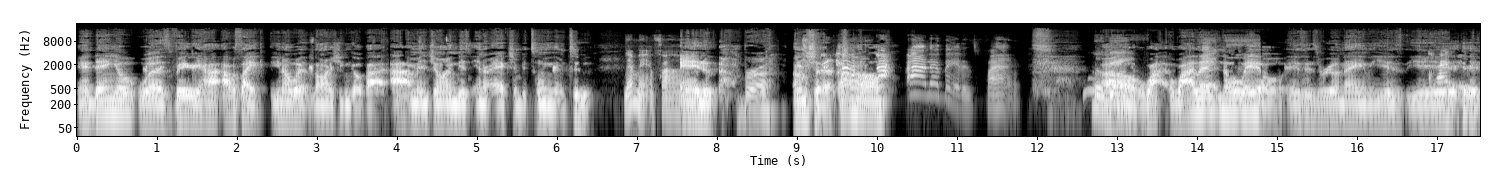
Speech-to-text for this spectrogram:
and Daniel was very high. I was like, you know what, Lawrence, you can go by. I'm enjoying this interaction between them two. That man fine. And, bruh, I'm shut up. Um, that man is fine. Little uh, Wy- Y'lan Yes. Noel is his real name. He is, yeah,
